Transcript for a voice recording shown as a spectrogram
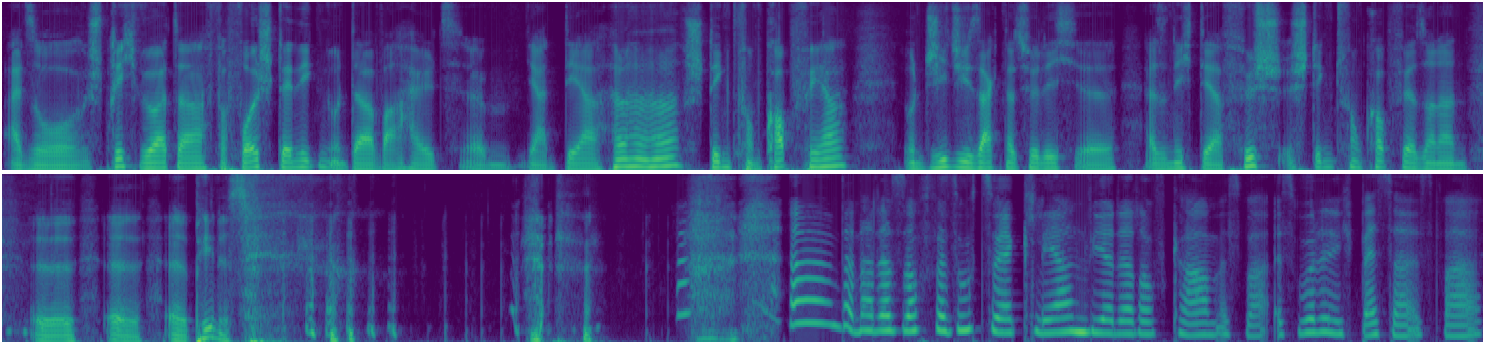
also Sprichwörter vervollständigen und da war halt, ähm, ja, der stinkt vom Kopf her und Gigi sagt natürlich, äh, also nicht der Fisch stinkt vom Kopf her, sondern äh, äh, äh Penis. ah, dann hat er es noch versucht zu erklären, wie er darauf kam. Es war, es wurde nicht besser, es war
